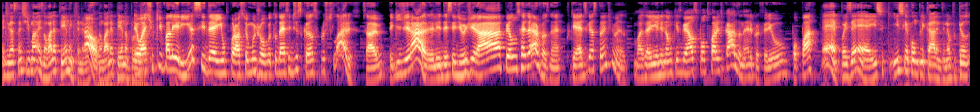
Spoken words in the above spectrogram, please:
é desgastante demais, não vale a pena, entendeu? Não, vale a pena pro. Eu acho que valeria se daí o próximo jogo tu desse descanso pros titulares, sabe? Tem que girar. Ele decidiu girar pelos reservas, né? Porque é desgastante mesmo. Mas aí ele não quis ganhar os pontos fora de casa, né? Ele preferiu poupar. É, pois é, é isso, isso que é complicado, entendeu? Porque uh,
